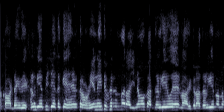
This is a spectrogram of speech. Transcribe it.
ਅਕਾਰਡਿੰਗ ਦੇਖਣਗੇ ਵੀ ਜੇ ਤੇ ਕਿਸੇ ਨੇ ਕਰਾਉਣੀ ਹੈ, ਨਹੀਂ ਤੇ ਫਿਰ ਉਹਨਾਂ ਰਾਜੀਨਾਮਾ ਕਰ ਦੇਣਗੇ, ਉਹ ਇਲਾਜ ਕਰਾ ਦੇਣਗੇ ਉਹਨਾਂ ਦਾ।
